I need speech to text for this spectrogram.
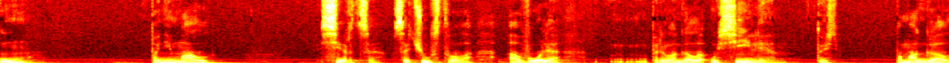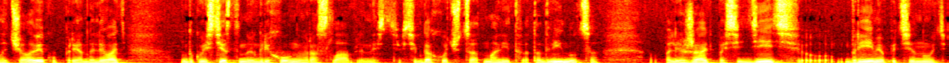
ум понимал, сердце сочувствовало, а воля прилагала усилия, то есть помогала человеку преодолевать ну, такую естественную греховную расслабленность. Всегда хочется от молитвы отодвинуться, полежать, посидеть, время потянуть.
